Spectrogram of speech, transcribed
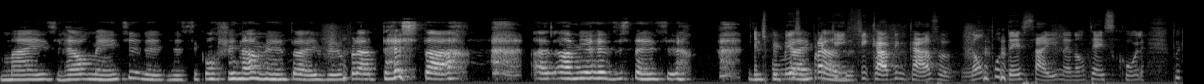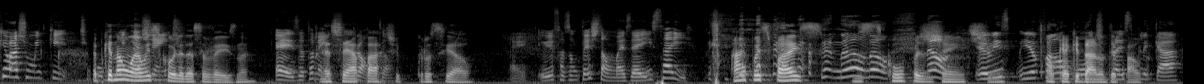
mas realmente nesse confinamento aí veio para testar a, a, minha resistência. É, tipo, mesmo para quem ficava em casa, não poder sair, né? Não ter a escolha. Porque eu acho muito que. Tipo, é porque não é uma gente... escolha dessa vez, né? É, exatamente. Essa é Pronto. a parte crucial. É, eu ia fazer um textão, mas é isso aí. Ah, pois faz. não, Desculpa, não, gente. Eu ia falar um que monte pra explicar.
